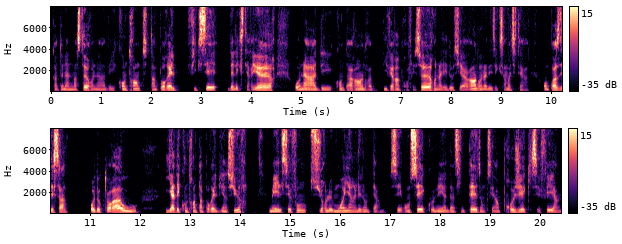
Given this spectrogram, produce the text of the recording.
quand on a un master, on a des contraintes temporelles fixées de l'extérieur, on a des comptes à rendre à différents professeurs, on a des dossiers à rendre, on a des examens, etc. On passe de ça au doctorat où il y a des contraintes temporelles, bien sûr, mais elles se font sur le moyen et le long terme. On sait qu'on est dans une thèse, donc c'est un projet qui s'est fait en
